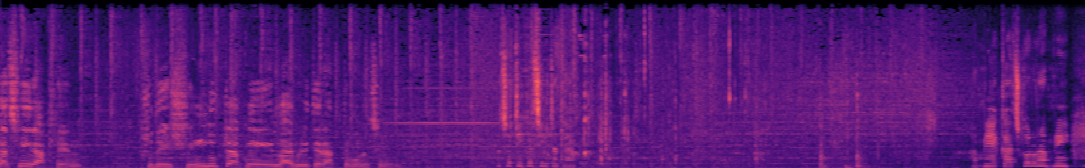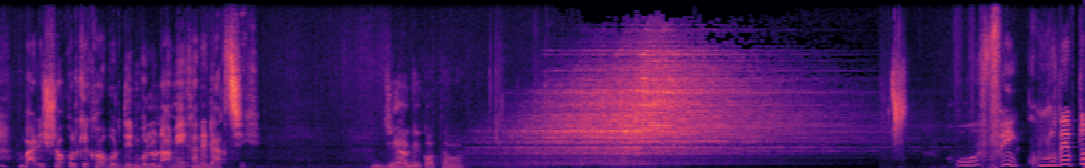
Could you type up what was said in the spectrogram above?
কাছেই রাখেন। শুধু এই সিন্দুকটা আপনি লাইব্রেরিতে রাখতে বলেছিলেন। আচ্ছা ঠিক আছে এটা থাক আপনি এক কাজ করুন আপনি বাড়ির সকলকে খবর দিন। বলুন আমি এখানে ডাকছি। জি আগে কথা আমার ও এই গুরুদেব তো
